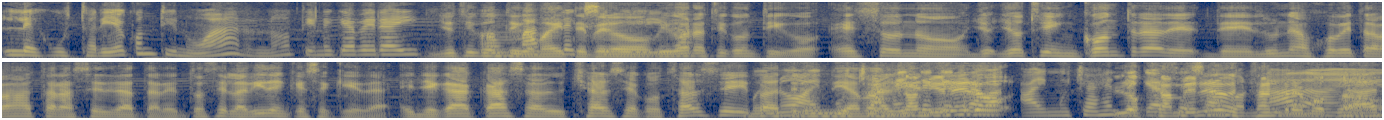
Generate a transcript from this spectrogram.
les gustaría continuar, ¿no? Tiene que haber ahí. Yo estoy contigo, Maite, pero flexibilidad. Vigor, estoy contigo. Eso no, yo, yo estoy en contra de, de lunes a jueves trabajar hasta las 6 de la tarde. Entonces la vida en qué se queda, en llegar a casa, ducharse, acostarse y Bueno, para tener un día más. traba- hay mucha gente los que hace esa camioneros están jornada, rebotados.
